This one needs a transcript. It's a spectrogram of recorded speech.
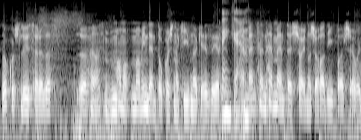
Az okos lőszer az azt ma, ma mindent okosnak hívnak, ezért Igen. Nem, nem mentes sajnos a hadipar se, hogy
